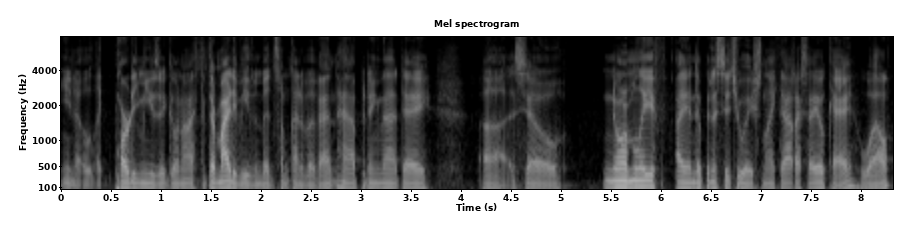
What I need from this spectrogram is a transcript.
you know like party music going on. I think there might have even been some kind of event happening that day. Uh, so normally, if I end up in a situation like that, I say, okay, well,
